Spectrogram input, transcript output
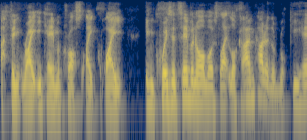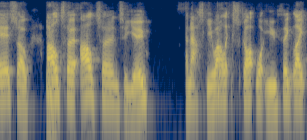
I think Wrighty came across like quite inquisitive and almost like, look, I'm kind of the rookie here, so Yeah. I'll turn I'll turn to you and ask you, Alex Scott, what you think. Like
